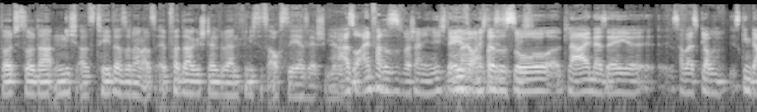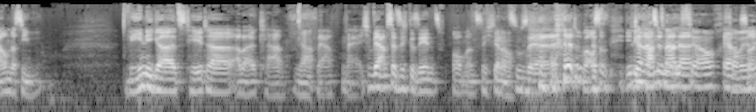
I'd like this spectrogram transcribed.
deutsche Soldaten nicht als Täter, sondern als Opfer dargestellt werden, finde ich das auch sehr, sehr schwierig. Ja, so einfach ist es wahrscheinlich nicht. Ich Nee, so mal auch nicht, dass es es so klar in der Serie ist, aber ich glaube, es ging darum, dass sie weniger als Täter, aber klar, Ja. ja. naja, ich, wir haben es jetzt nicht gesehen, jetzt brauchen wir uns nicht Genau. zu sehr drüber aus. Internationale ist ja auch, ja, sorry, sorry.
